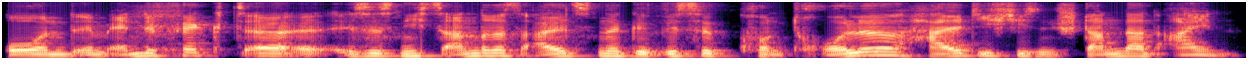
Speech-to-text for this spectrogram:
Und im Endeffekt äh, ist es nichts anderes als eine gewisse Kontrolle, halte ich diesen Standard ein.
